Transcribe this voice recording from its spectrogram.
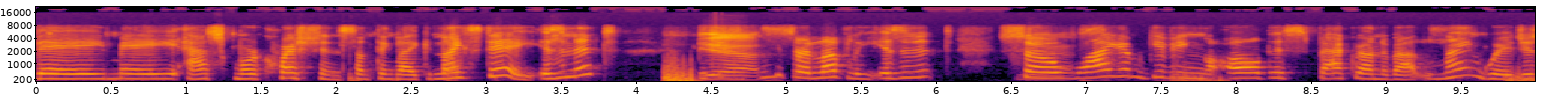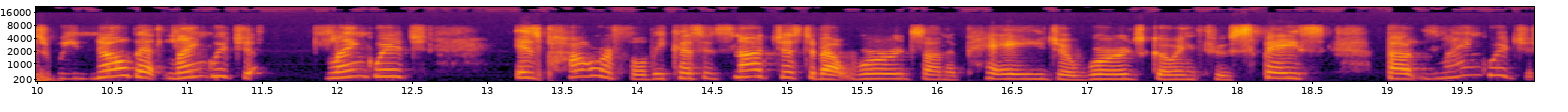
they may ask more questions, something like, Nice day, isn't it? Yes. These are lovely, isn't it? So, Yes. why I'm giving all this background about language is we know that language language is powerful because it's not just about words on a page or words going through space, but language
